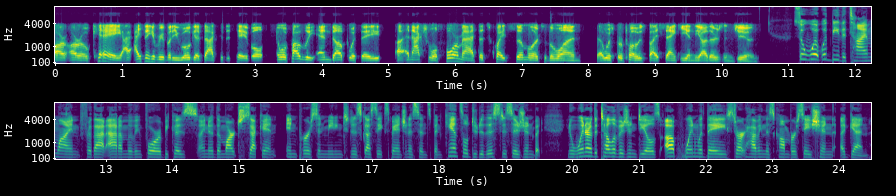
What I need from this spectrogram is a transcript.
are are okay, I, I think everybody will get back to the table, and we'll probably end up with a uh, an actual format that's quite similar to the one that was proposed by Sankey and the others in June. So, what would be the timeline for that, Adam, moving forward? Because I know the March 2nd in person meeting to discuss the expansion has since been canceled due to this decision. But, you know, when are the television deals up? When would they start having this conversation again?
